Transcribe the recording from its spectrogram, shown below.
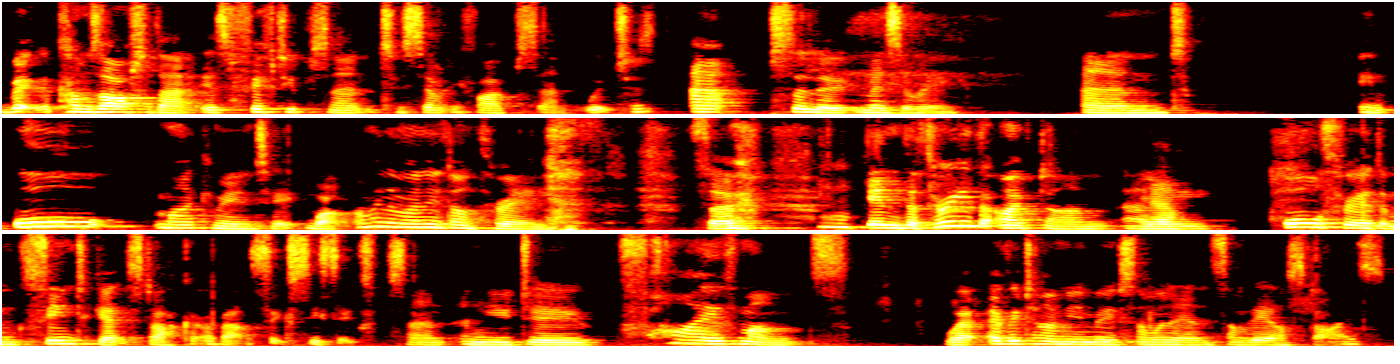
The bit that comes after that is 50% to 75%, which is absolute misery. And in all my community, well, I mean, I've only done three. so in the three that I've done, yeah. all three of them seem to get stuck at about 66%. And you do five months where every time you move someone in, somebody else dies.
